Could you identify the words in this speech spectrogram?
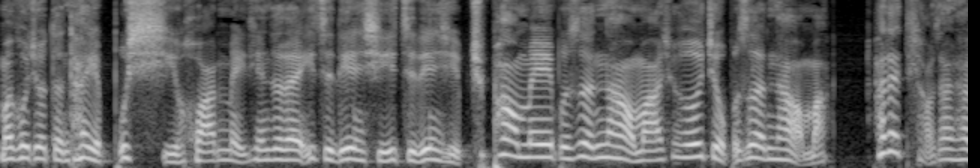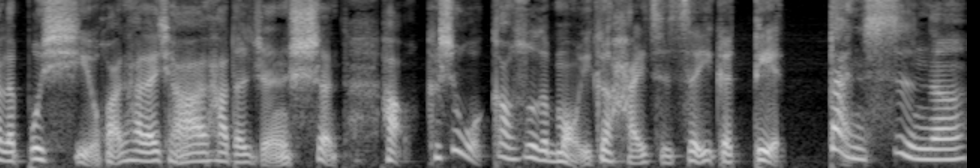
Michael Jordan 他也不喜欢每天都在一直练习，一直练习。去泡妹不是很好吗？去喝酒不是很好吗？他在挑战他的不喜欢，他在挑战他的人生。好，可是我告诉了某一个孩子这一个点，但是呢，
